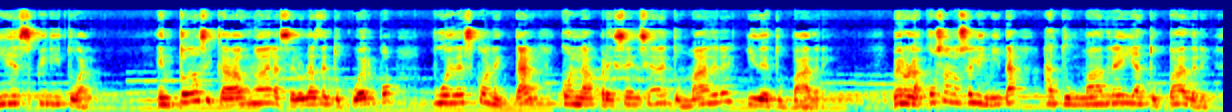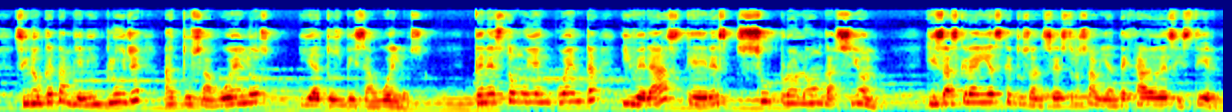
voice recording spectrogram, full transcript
y espiritual. En todas y cada una de las células de tu cuerpo puedes conectar con la presencia de tu madre y de tu padre. Pero la cosa no se limita a tu madre y a tu padre, sino que también incluye a tus abuelos y a tus bisabuelos. Ten esto muy en cuenta y verás que eres su prolongación. Quizás creías que tus ancestros habían dejado de existir,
